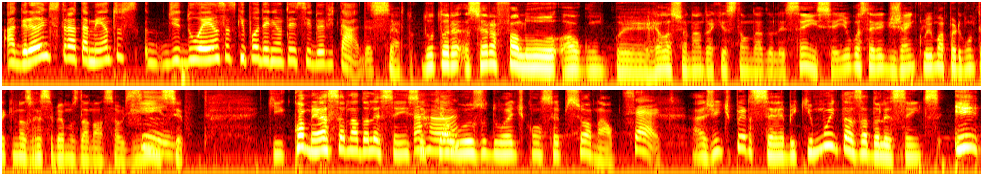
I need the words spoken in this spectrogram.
a grandes tratamentos de doenças que poderiam ter sido evitadas. Certo. Doutora, a senhora falou algo eh, relacionado à questão da adolescência e eu gostaria de já incluir uma pergunta que nós recebemos da nossa audiência. Sim que começa na adolescência, uhum. que é o uso do anticoncepcional. Certo. A gente percebe que muitas adolescentes e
